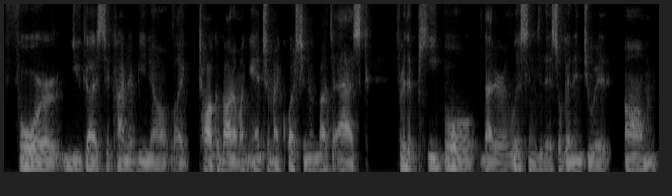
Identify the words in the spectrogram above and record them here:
for you guys to kind of, you know, like talk about and like answer my question I'm about to ask for the people that are listening to this. We'll get into it. Um,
